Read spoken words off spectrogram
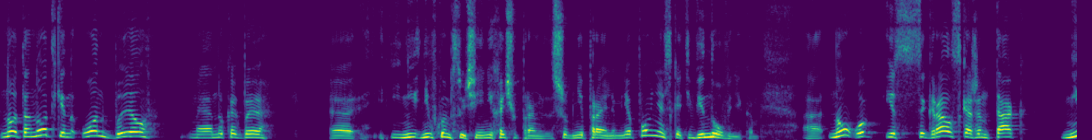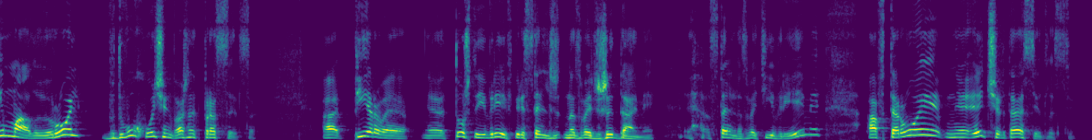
Нота Ноткин, он был, ну, как бы Э, ни, ни в коем случае я не хочу, чтобы неправильно меня помнили, сказать, виновником. А, но и сыграл, скажем так, немалую роль в двух очень важных процессах. А первое, э, то, что евреев перестали называть жидами, стали называть евреями. А второе, э, это черта оседлости.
